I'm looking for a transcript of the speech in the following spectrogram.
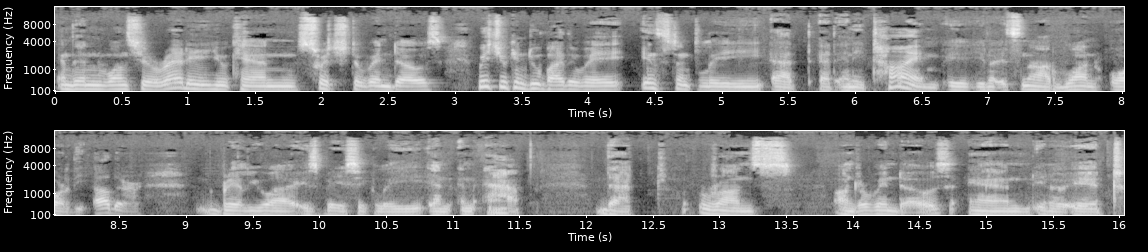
and then once you're ready, you can switch to Windows, which you can do, by the way, instantly at at any time. You know, it's not one or the other. Braille UI is basically an, an app that runs under Windows, and you know it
